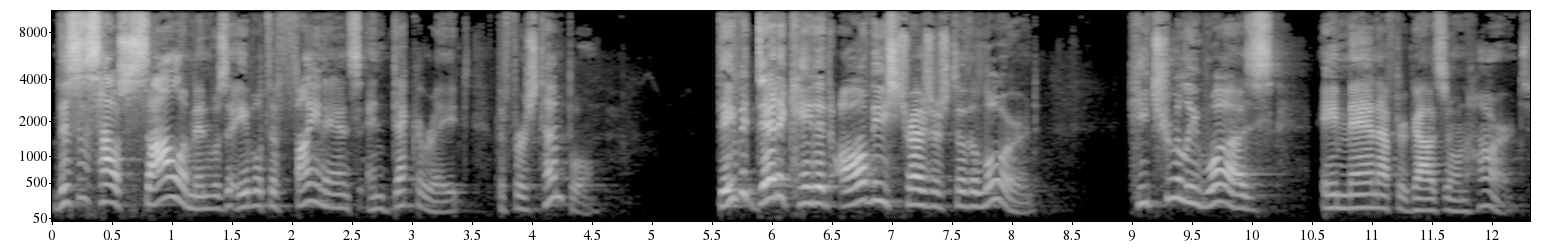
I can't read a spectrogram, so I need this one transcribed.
This is how Solomon was able to finance and decorate the first temple. David dedicated all these treasures to the Lord. He truly was a man after God's own heart.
